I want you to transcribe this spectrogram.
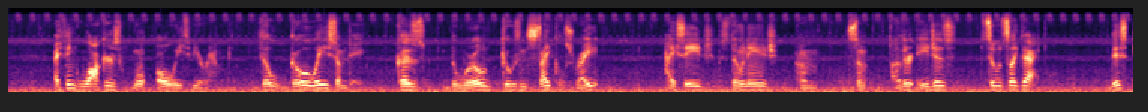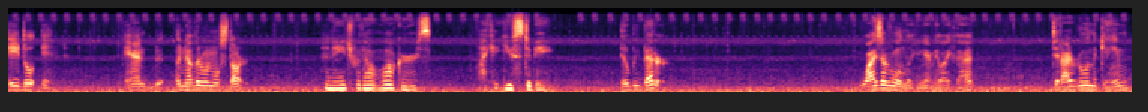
I think walkers won't always be around. They'll go away someday, cause the world goes in cycles, right? Ice Age, Stone Age, um, some other ages. So it's like that. This age will end, and another one will start. An age without walkers. Like it used to be. It'll be better. Why is everyone looking at me like that? Did I ruin the game?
